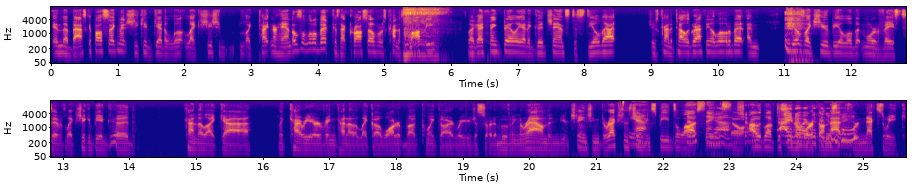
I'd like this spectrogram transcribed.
in the basketball segment she could get a little like she should like tighten her handles a little bit because that crossover was kind of sloppy. like I think Bayley had a good chance to steal that. She was kind of telegraphing a little bit and feels like she would be a little bit more evasive. Like she could be a good kind of like uh like Kyrie Irving, kind of like a water bug point guard where you're just sort of moving around and you're changing directions, Yeah. changing speeds a lot. Those things. Yeah. So sure. I would love to see know her work on that saying. for next week.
